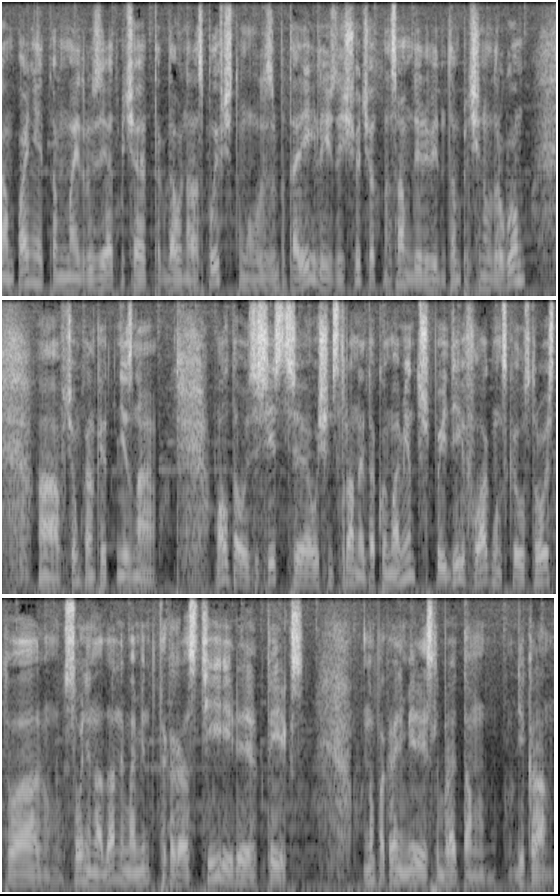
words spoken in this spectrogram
компании там мои друзья отвечают так довольно расплывчато, мол, из-за батареи или из-за еще чего-то. На самом деле, видно, там причина в другом. А в чем конкретно, не знаю. Мало того, здесь есть э, очень странный такой момент, что, по идее, флагманское устройство Sony на данный момент это как раз T или TX. Ну, по крайней мере, если брать там экран.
